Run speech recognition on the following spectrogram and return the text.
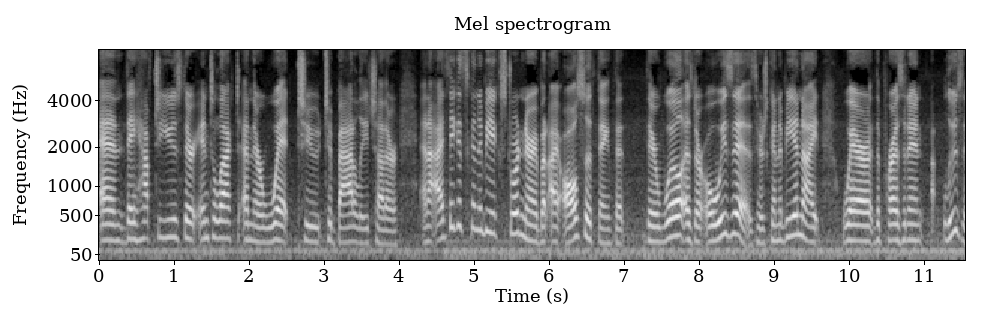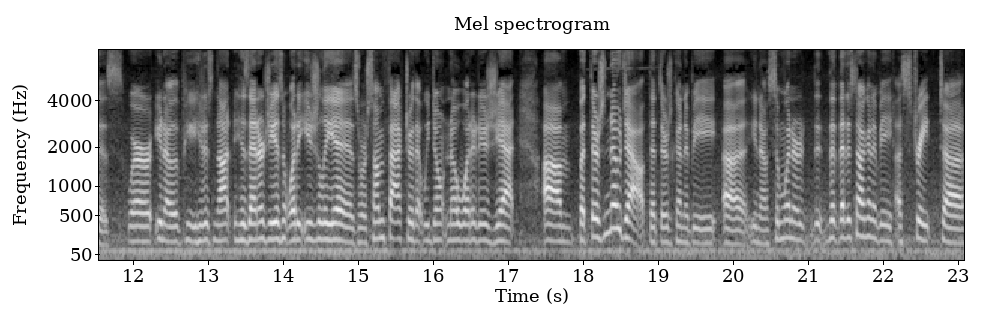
and they have to use their intellect and their wit to to battle each other. And I think it's going to be extraordinary, but I also think that there will, as there always is, there's going to be a night where the president loses, where you know he does not, his energy isn't what it usually is, or some factor that we don't know what it is yet. Um, but there's no doubt that there's going to be, uh, you know, some winner th- that it's not going to be a straight uh,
